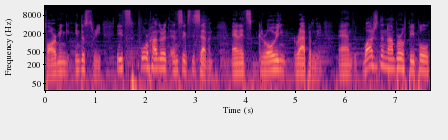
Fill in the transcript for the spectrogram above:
farming industry. It's 467 and it's growing rapidly and watch the number of people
